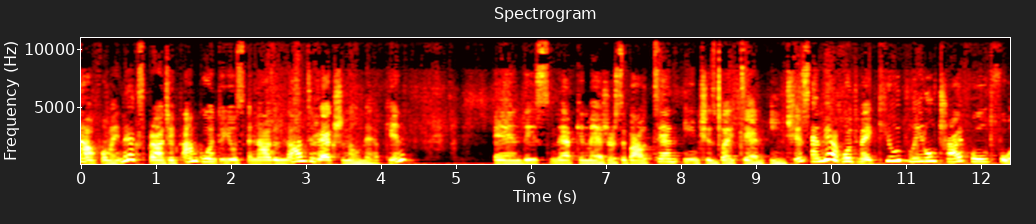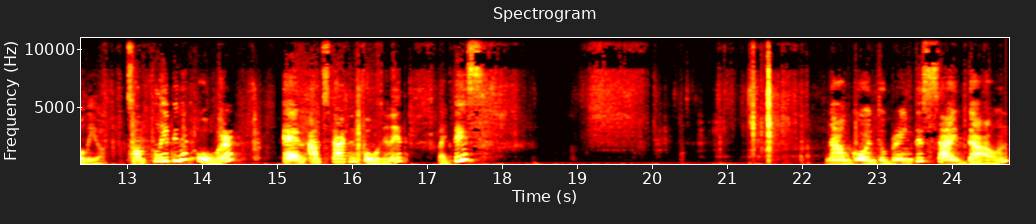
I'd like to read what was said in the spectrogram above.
Now for my next project, I'm going to use another non-directional napkin. And this napkin measures about 10 inches by 10 inches. And we are going to make cute little tri-fold folio. So I'm flipping it over and I'm starting folding it like this. Now I'm going to bring this side down.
